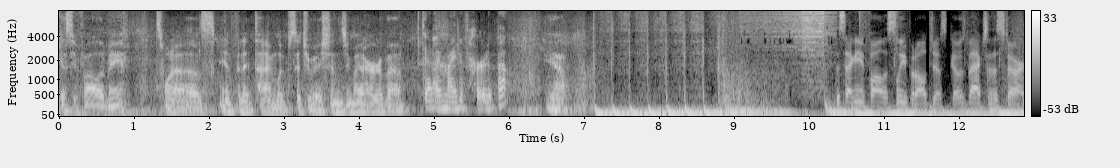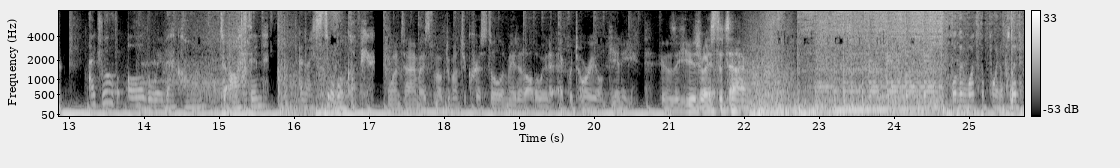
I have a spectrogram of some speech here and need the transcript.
Guess you followed me. It's one of those infinite time loop situations you might have heard about. That I might have heard about. Yeah. The second you fall asleep, it all just goes back to the start. I drove all the way back home to Austin, and I still woke up here. One time I smoked a bunch of crystal and made it all the way to Equatorial Guinea. It was a huge waste of time. Well, then what's the point of living?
